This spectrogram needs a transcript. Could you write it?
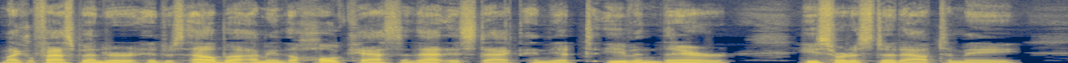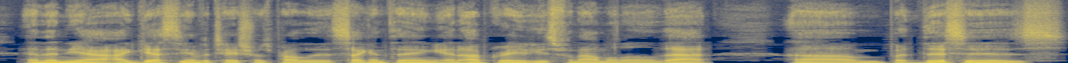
Michael Fassbender, Idris Elba. I mean, the whole cast in that is stacked. And yet, even there, he sort of stood out to me. And then, yeah, I guess the invitation was probably the second thing. And upgrade, he's phenomenal in that. Um, but this is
